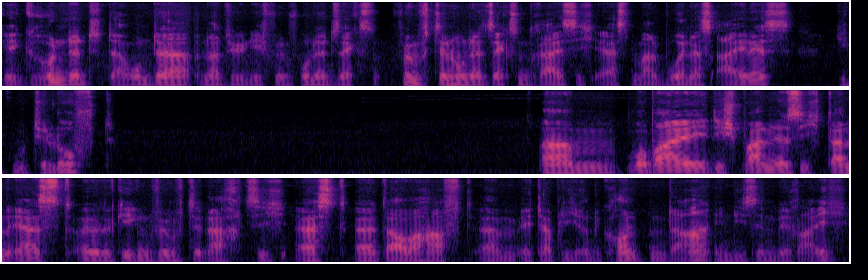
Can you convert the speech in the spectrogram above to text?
gegründet. Darunter natürlich 506, 1536 erstmal Buenos Aires, die gute Luft. Ähm, wobei die Spanier sich dann erst äh, gegen 1580 erst äh, dauerhaft ähm, etablieren konnten da in diesem Bereich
